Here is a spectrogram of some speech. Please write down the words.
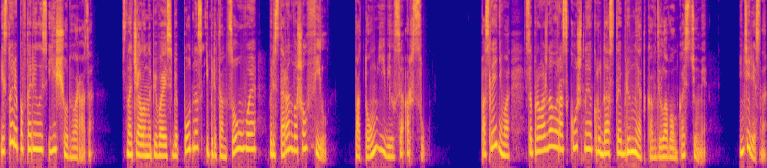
История повторилась еще два раза. Сначала напивая себе под нос и пританцовывая, в ресторан вошел Фил, потом явился Арсу. Последнего сопровождала роскошная грудастая брюнетка в деловом костюме. Интересно,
